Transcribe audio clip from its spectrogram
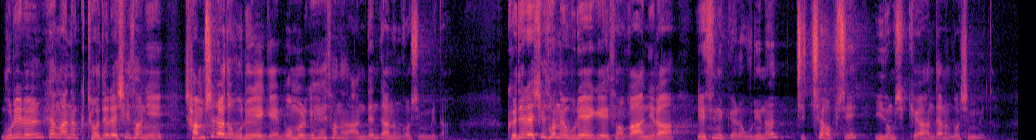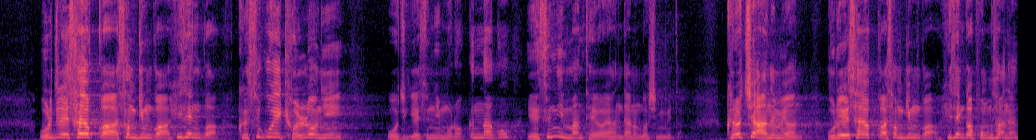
우리를 향하는 저들의 시선이 잠시라도 우리에게 머물게 해서는 안 된다는 것입니다. 그들의 시선을 우리에게서가 아니라 예수님께로 우리는 지체 없이 이동시켜야 한다는 것입니다. 우리들의 사역과 섬김과 희생과 그 수고의 결론이 오직 예수님으로 끝나고 예수님만 되어야 한다는 것입니다. 그렇지 않으면 우리의 사역과 섬김과 희생과 봉사는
